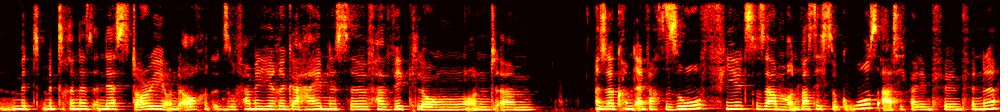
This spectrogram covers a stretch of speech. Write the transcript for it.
mit, mit drin ist in der Story und auch so familiäre Geheimnisse, Verwicklungen und ähm, also da kommt einfach so viel zusammen. Und was ich so großartig bei dem Film finde,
